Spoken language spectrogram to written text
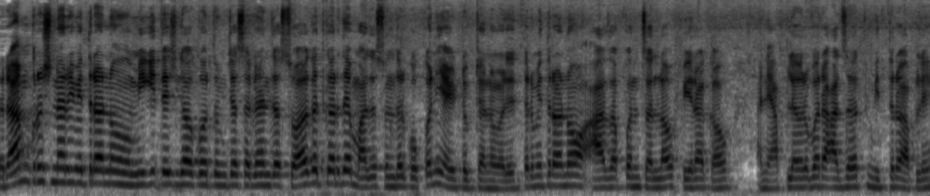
रामकृष्ण हरी मित्रांनो मी गीतेश गावकर तुमच्या सगळ्यांचं स्वागत करते माझं सुंदर कोकण या यूट्यूब चॅनलमध्ये तर मित्रांनो आज आपण चाललो फिरा गाव आणि आपल्याबरोबर आज आहेत मित्र आपले.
